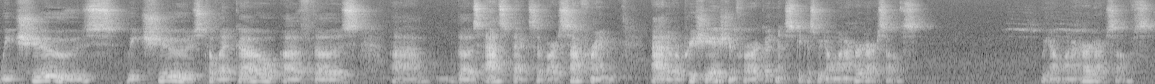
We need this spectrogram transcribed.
We choose, we choose to let go of those uh, those aspects of our suffering out of appreciation for our goodness because we don't want to hurt ourselves. We don't want to hurt ourselves.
